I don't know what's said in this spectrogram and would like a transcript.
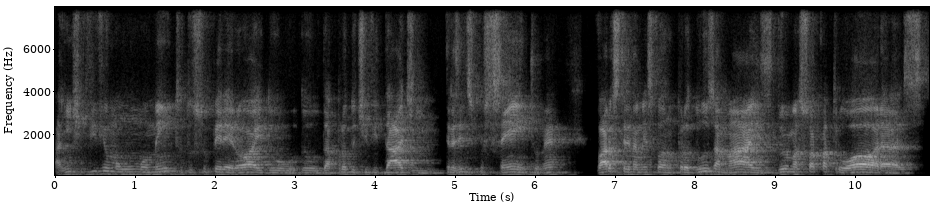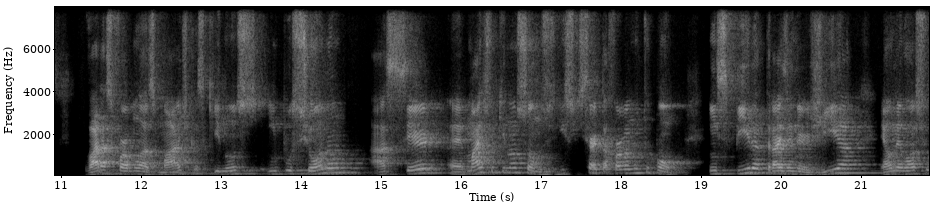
a gente vive um, um momento do super-herói, do, do, da produtividade 300%, né? Vários treinamentos falando produza mais, durma só quatro horas, várias fórmulas mágicas que nos impulsionam a ser é, mais do que nós somos. Isso, de certa forma, é muito bom. Inspira, traz energia, é um negócio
